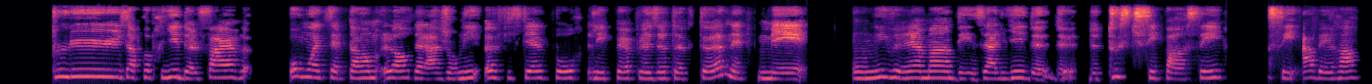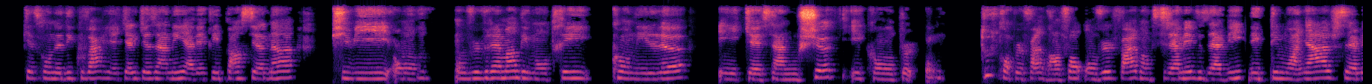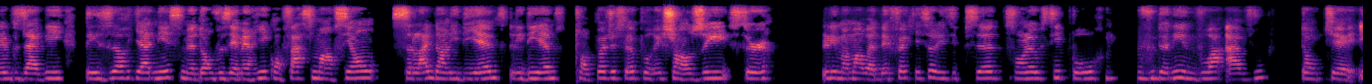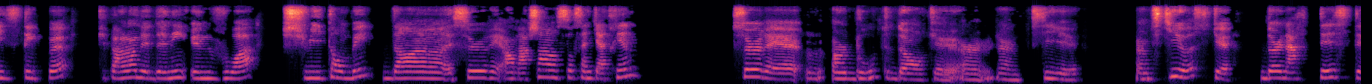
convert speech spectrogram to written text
plus approprié de le faire au mois de septembre lors de la journée officielle pour les peuples autochtones. Mais on est vraiment des alliés de, de, tout ce qui s'est passé. C'est aberrant qu'est-ce qu'on a découvert il y a quelques années avec les pensionnats. Puis on, on veut vraiment démontrer qu'on est là et que ça nous choque et qu'on peut tout ce qu'on peut faire dans le fond, on veut le faire. Donc si jamais vous avez des témoignages, si jamais vous avez des organismes dont vous aimeriez qu'on fasse mention, slide dans les DMs. Les DMs sont pas juste là pour échanger sur les moments what the fuck et sur les épisodes sont là aussi pour vous donner une voix à vous. Donc n'hésitez pas. Puis parlant de donner une voix, je suis tombée dans sur en marchant sur Sainte-Catherine sur euh, un boot, donc euh, un, petit euh, un petit kiosque d'un artiste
